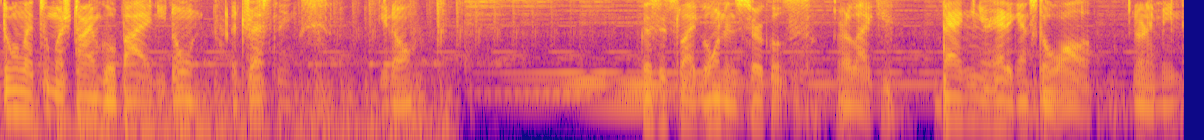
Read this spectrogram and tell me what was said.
Don't let too much time go by and you don't address things, you know? Because it's like going in circles or like banging your head against a wall. You know what I mean?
